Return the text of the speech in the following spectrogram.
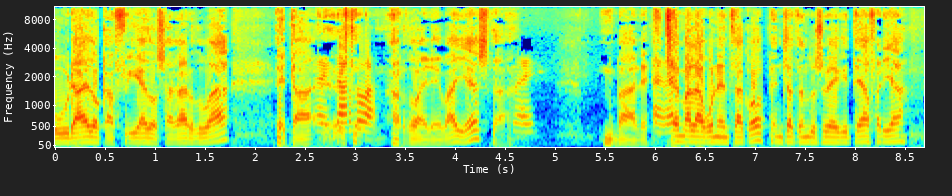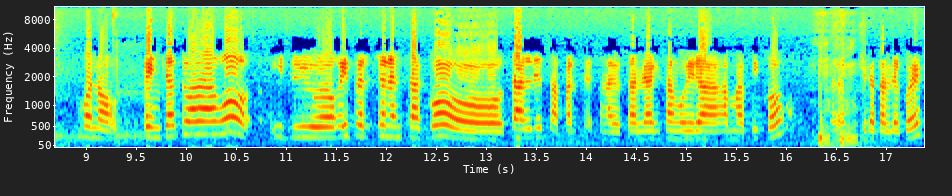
ura edo kafia edo zagardua, eta ardoa. ardoa ere, bai, ez, da? Bai. Vale. Zen balagunentzako, pentsatzen duzu egitea, faria? Bueno, pentsatua dago, irurogei pertsonentzako talde aparte, zena taldeak izango dira amapiko, Mhm. musika taldekoek,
